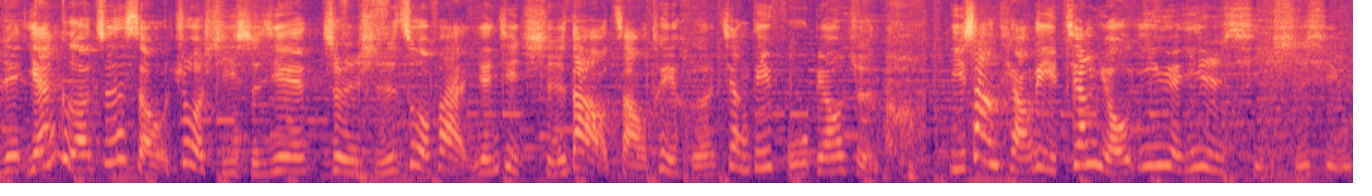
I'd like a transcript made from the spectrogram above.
严严格遵守作息时间，准时做饭，严禁迟到、早退和降低服务标准。以上条例将由一月一日起实行。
